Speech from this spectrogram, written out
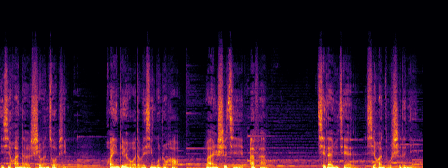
你喜欢的诗文作品，欢迎订阅我的微信公众号“晚安诗集 FM”，期待遇见喜欢读诗的你。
